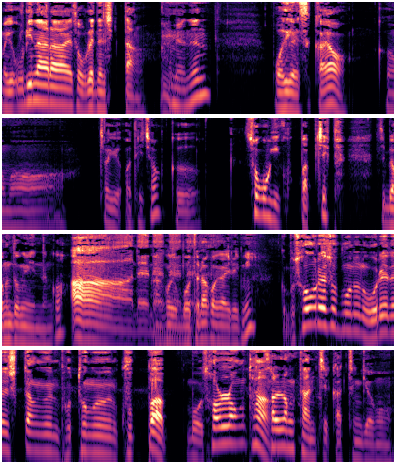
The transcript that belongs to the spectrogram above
우리나라에서 오래된 식당 음. 하면은 뭐 어디가 있을까요? 그 뭐 저기 어디죠? 그 소고기 국밥집 명동에 있는 거. 아, 네네. 아, 거기 뭐더라 거기가 이름이? 그뭐 서울에서 보는 오래된 식당은 보통은 국밥, 뭐 설렁탕. 설렁탕집 같은 경우.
